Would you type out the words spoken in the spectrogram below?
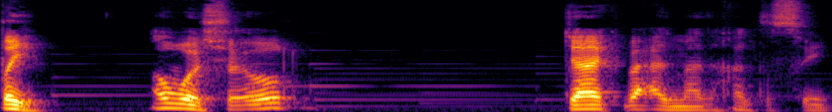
طيب أول شعور جاك بعد ما دخلت الصين.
